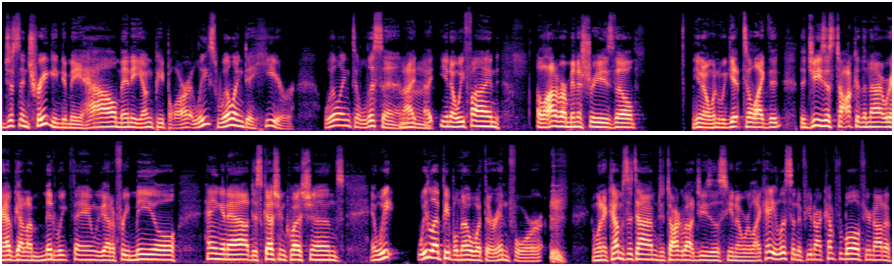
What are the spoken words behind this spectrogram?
just intriguing to me how many young people are at least willing to hear, willing to listen. Mm. I, I you know, we find a lot of our ministries they'll you know, when we get to like the the Jesus talk of the night, we have got a midweek thing, we got a free meal, hanging out, discussion questions, and we we let people know what they're in for. and when it comes to time to talk about Jesus, you know, we're like, hey, listen, if you're not comfortable, if you're not a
